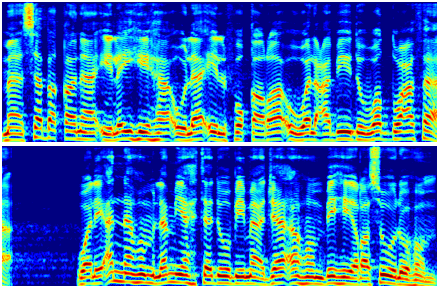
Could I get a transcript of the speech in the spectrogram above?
ما سبقنا إليه هؤلاء الفقراء والعبيد والضعفاء ولأنهم لم يهتدوا بما جاءهم به رسولهم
